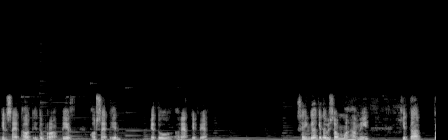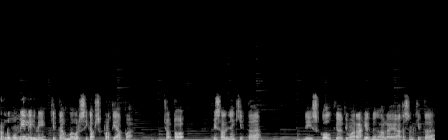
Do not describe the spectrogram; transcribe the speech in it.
inside out itu proaktif, outside in itu reaktif ya. Sehingga kita bisa memahami kita perlu memilih nih, kita bersikap seperti apa. Contoh, misalnya kita di sekolah tidak dimarahin dengan oleh atasan kita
